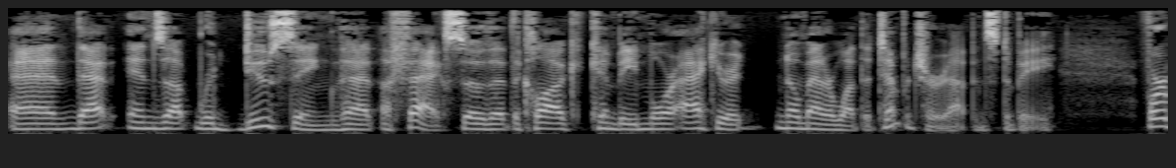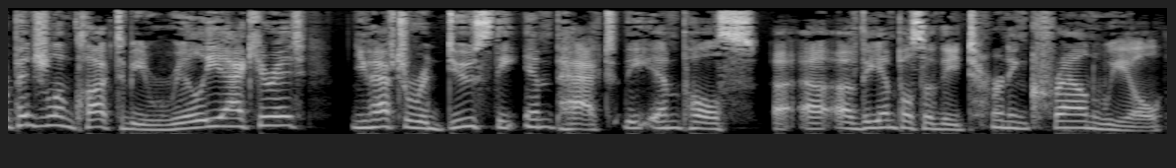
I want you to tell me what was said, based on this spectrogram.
And that ends up reducing that effect so that the clock can be more accurate no matter what the temperature happens to be. For a pendulum clock to be really accurate, you have to reduce the impact, the impulse uh, uh of the impulse of the turning crown wheel.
